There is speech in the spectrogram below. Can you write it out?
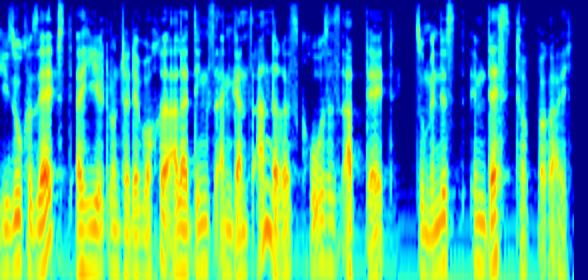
Die Suche selbst erhielt unter der Woche allerdings ein ganz anderes großes Update, zumindest im Desktop-Bereich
